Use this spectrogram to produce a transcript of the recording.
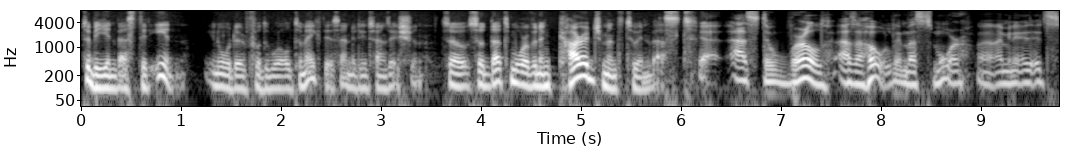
to be invested in in order for the world to make this energy transition. So, so that's more of an encouragement to invest. Yeah, as the world as a whole invests more, uh, I mean, it's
